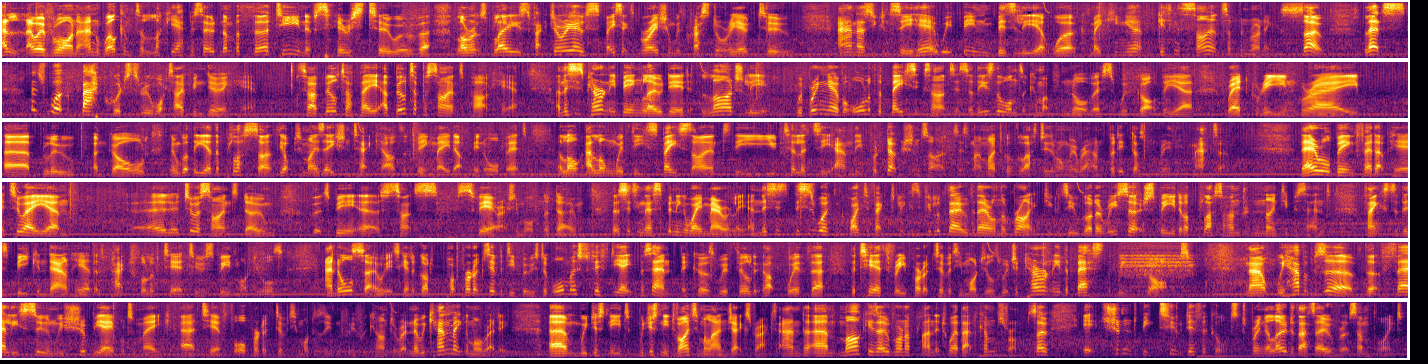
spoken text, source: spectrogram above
Hello everyone and welcome to lucky episode number 13 of series 2 of uh, Laurence Plays Factorio Space Exploration with Krastorio 2. And as you can see here, we've been busily at work making uh, getting the science up and running. So, let's let's work backwards through what I've been doing here. So I've built up a I built up a science park here, and this is currently being loaded largely. We're bringing over all of the basic sciences. So these are the ones that come up from Nauvis. We've got the uh, red, green, grey, uh, blue and gold. Then we've got the uh, the plus science, the optimization tech cards that are being made up in orbit, along along with the space science, the utility, and the production sciences. And I might have got the last two the wrong way around, but it doesn't really matter. They're all being fed up here to a um, uh, to a science dome that's being uh, sphere actually more than a dome that's sitting there spinning away merrily. And this is this is working quite effectively because if you look there over there on the right you can see we've got a research speed of a plus 190% thanks to this beacon down here that's packed full of tier 2 speed modules. And also it's got a productivity boost of almost 58% because we've filled it up with uh, the tier 3 productivity modules which are currently the best that we've got now, we have observed that fairly soon we should be able to make uh, tier 4 productivity modules, even if we can't already. No, we can make them already. Um, we just need we just need Vitamelange extract, and um, Mark is over on a planet where that comes from. So it shouldn't be too difficult to bring a load of that over at some point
